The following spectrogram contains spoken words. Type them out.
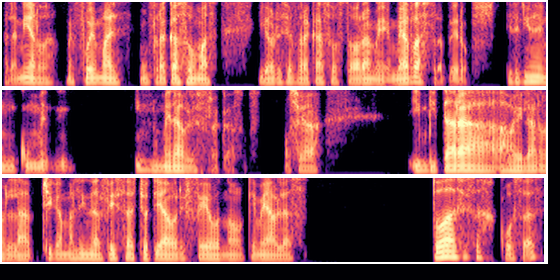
a la mierda, me fue mal, un fracaso más. Y ahora ese fracaso hasta ahora me, arrastra, pero he tenido innumerables fracasos. O sea, invitar a, bailar a la chica más linda la fiesta, choteado, eres feo, no, ¿qué me hablas? Todas esas cosas,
